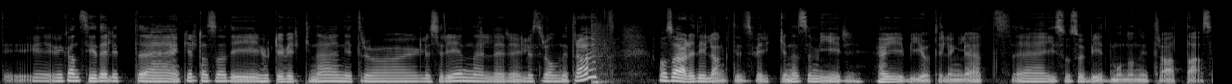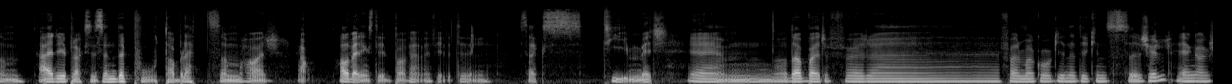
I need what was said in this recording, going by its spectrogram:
vi kan si det litt eh, enkelt. Altså de hurtigvirkende nitroglyserin eller glyserolnitrat. Og så er det de langtidsvirkende som gir høy biotilgjengelighet, eh, isosorbid mononitrat, da, som er i praksis en depottablett som har ja, halveringstid på fire til seks timer. Um, og da bare for uh, farmakokinetikkens skyld. En gang,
